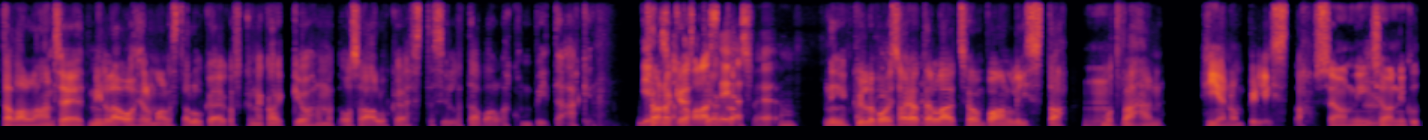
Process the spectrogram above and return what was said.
tavallaan se, että millä ohjelmalla sitä lukee, koska ne kaikki ohjelmat osaa lukea sitä sillä tavalla, kun pitääkin. Niin, se on, se on aika... CSV. Niin, kyllä voisi ajatella, että se on vaan lista, mm. mutta vähän hienompi lista. Se on niin, mm. se on niin kuin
